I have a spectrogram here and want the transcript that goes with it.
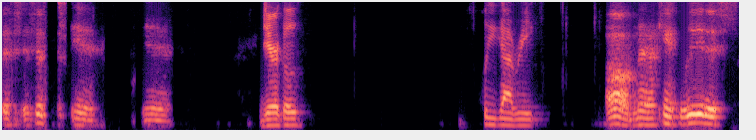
It's, it's just, yeah, yeah. Jericho. who you got, Riq? Oh man, I can't believe this.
